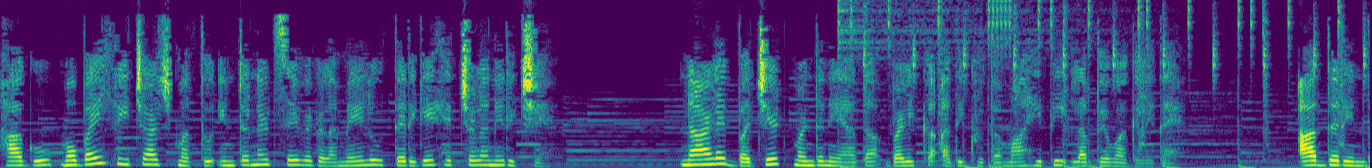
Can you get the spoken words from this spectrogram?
ಹಾಗೂ ಮೊಬೈಲ್ ರೀಚಾರ್ಜ್ ಮತ್ತು ಇಂಟರ್ನೆಟ್ ಸೇವೆಗಳ ಮೇಲೂ ತೆರಿಗೆ ಹೆಚ್ಚಳ ನಿರೀಕ್ಷೆ. ನಾಳೆ ಬಜೆಟ್ ಮಂಡನೆಯಾದ ಬಳಿಕ ಅಧಿಕೃತ ಮಾಹಿತಿ ಲಭ್ಯವಾಗಲಿದೆ. ಆದ್ದರಿಂದ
